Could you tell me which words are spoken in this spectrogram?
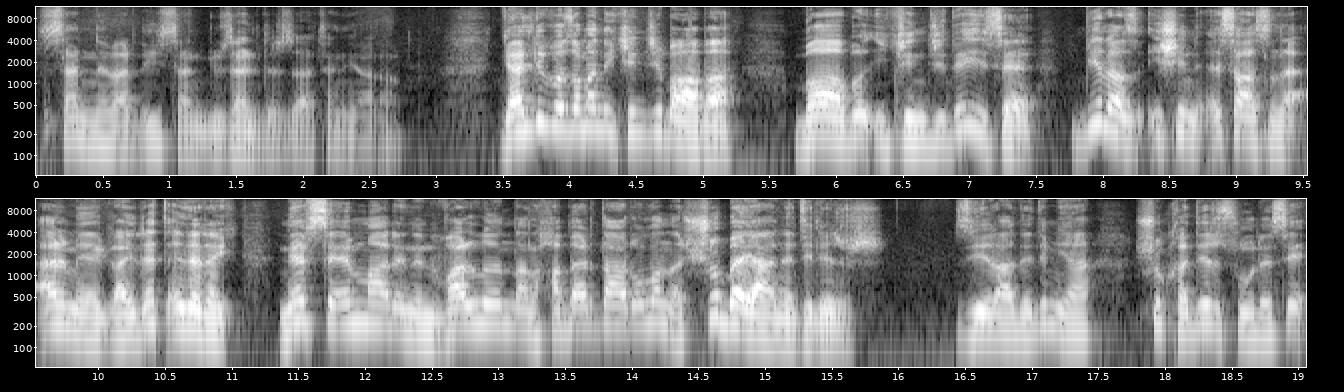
Sen ne verdiysen güzeldir zaten ya Rab. Geldik o zaman ikinci baba. Babı ikincide ise biraz işin esasına ermeye gayret ederek nefse emmarenin varlığından haberdar olana şu beyan edilir. Zira dedim ya şu Kadir suresi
